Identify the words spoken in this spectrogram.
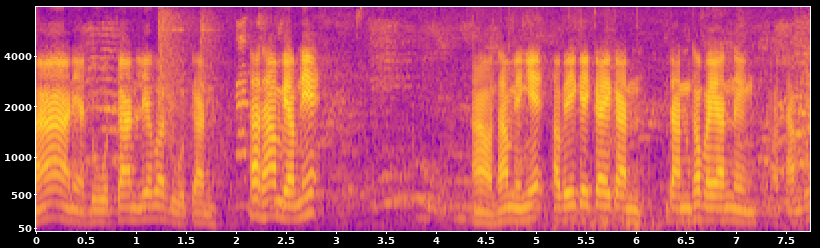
อ่าเนี่ย ดูดกันเรียกว่าดูดกัน ถ้าทำแบบนี้ อ้าวทำอย่างนี้เอาไปใกล้ๆกัน ดันเข้าไปอันหนึ่งเอาทำสิ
